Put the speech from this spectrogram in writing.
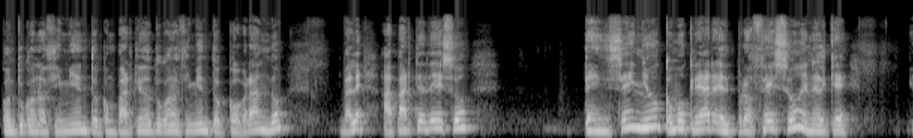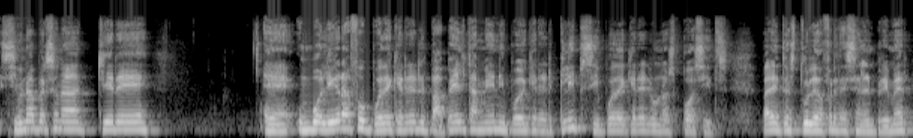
con tu conocimiento, compartiendo tu conocimiento, cobrando, ¿vale? Aparte de eso, te enseño cómo crear el proceso en el que si una persona quiere eh, un bolígrafo puede querer el papel también y puede querer clips y puede querer unos posits, ¿vale? Entonces tú le ofreces en el, primer,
